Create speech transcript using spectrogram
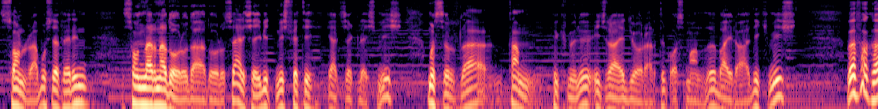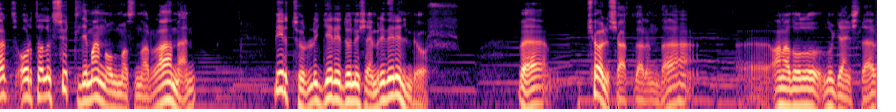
sonra, bu seferin sonlarına doğru daha doğrusu her şey bitmiş, fetih gerçekleşmiş. Mısır'la tam hükmünü icra ediyor artık Osmanlı bayrağı dikmiş. Ve fakat ortalık süt liman olmasına rağmen bir türlü geri dönüş emri verilmiyor. Ve çöl şartlarında e, Anadolu'lu gençler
